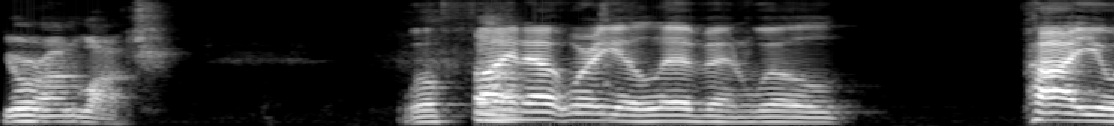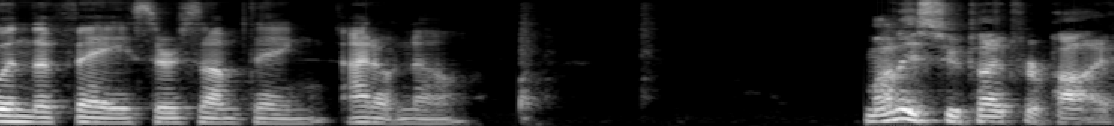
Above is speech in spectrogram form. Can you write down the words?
You're on watch. We'll uh, find out where you live and we'll pie you in the face or something. I don't know. Money's too tight for pie.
